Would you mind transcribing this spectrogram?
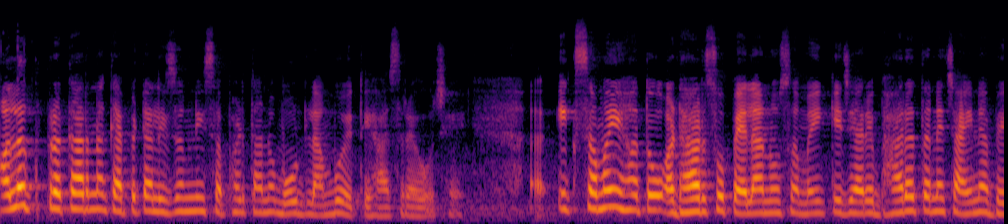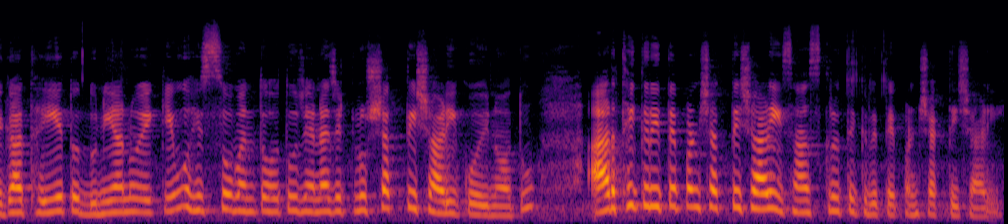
અલગ પ્રકારના કેપિટલિઝમની સફળતાનો બહુ લાંબો ઇતિહાસ રહ્યો છે. એક સમય હતો, અઢારસો પહેલાંનો સમય, કે જ્યારે ભારત અને ચાઇના ભેગા થઈએ તો દુનિયાનો એક એવો હિસ્સો બનતો હતો જેના જેટલું શક્તિશાળી કોઈ નહોતું, આર્થિક રીતે પણ શક્તિશાળી, સાંસ્કૃતિક રીતે પણ શક્તિશાળી.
